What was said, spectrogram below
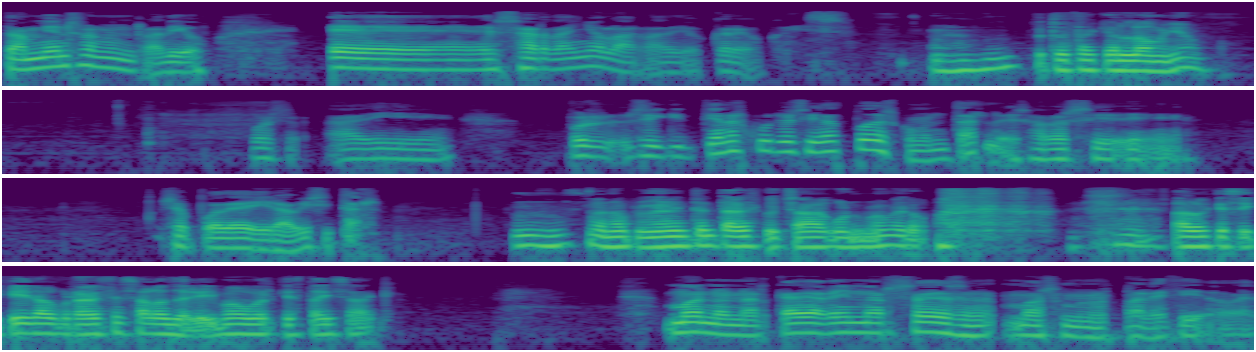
También son en radio. Eh, Sardañola Radio, creo que es. Esto está aquí al lado mío. Pues ahí. Pues si tienes curiosidad, puedes comentarles, a ver si se puede ir a visitar. Bueno, primero intentar escuchar algún número. a los que sí que he ido algunas veces a los de Game Over que está Isaac. Bueno, en Arcadia Gamers es más o menos parecido. ¿eh?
